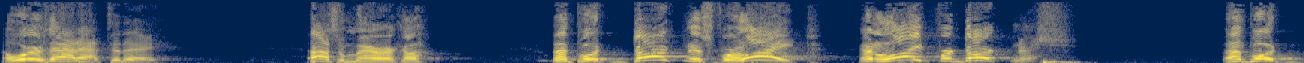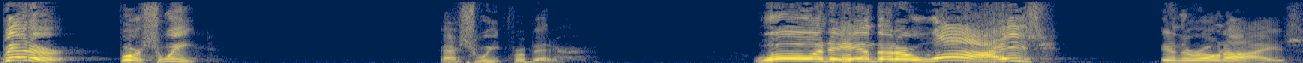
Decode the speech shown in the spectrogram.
Now, where's that at today? That's America. That put darkness for light and light for darkness. And put bitter for sweet and sweet for bitter. Woe unto him that are wise in their own eyes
